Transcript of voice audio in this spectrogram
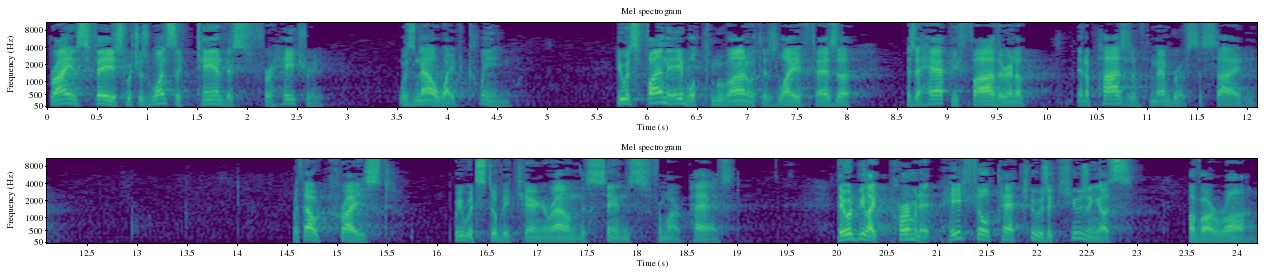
Bryon's face, which was once a canvas for hatred, was now wiped clean. He was finally able to move on with his life as a, as a happy father and a, and a positive member of society. Without Christ, we would still be carrying around the sins from our past. They would be like permanent, hate filled tattoos accusing us of our wrong.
